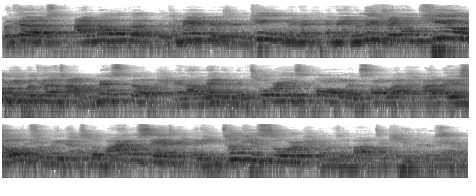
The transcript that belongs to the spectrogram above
Because I know the, the commanders and the king and the, and the, and the leaders, they're going to kill me because I messed up and I let the notorious Paul and Saul, I, I, it's over for me. So the Bible says that he took his sword and was about to kill himself.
